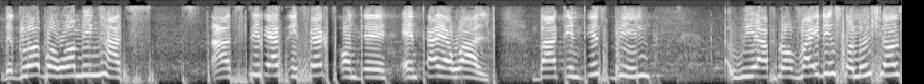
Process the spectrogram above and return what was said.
the global warming has, has serious effects on the entire world. But in this bill, we are providing solutions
